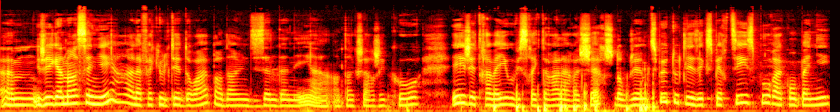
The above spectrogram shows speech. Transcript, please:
Euh, j'ai également enseigné hein, à la faculté de droit pendant une dizaine d'années en, tant que chargée de cours et j'ai travaillé au vice-rectorat à la recherche. Donc j'ai un petit peu toutes les expertises pour accompagner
